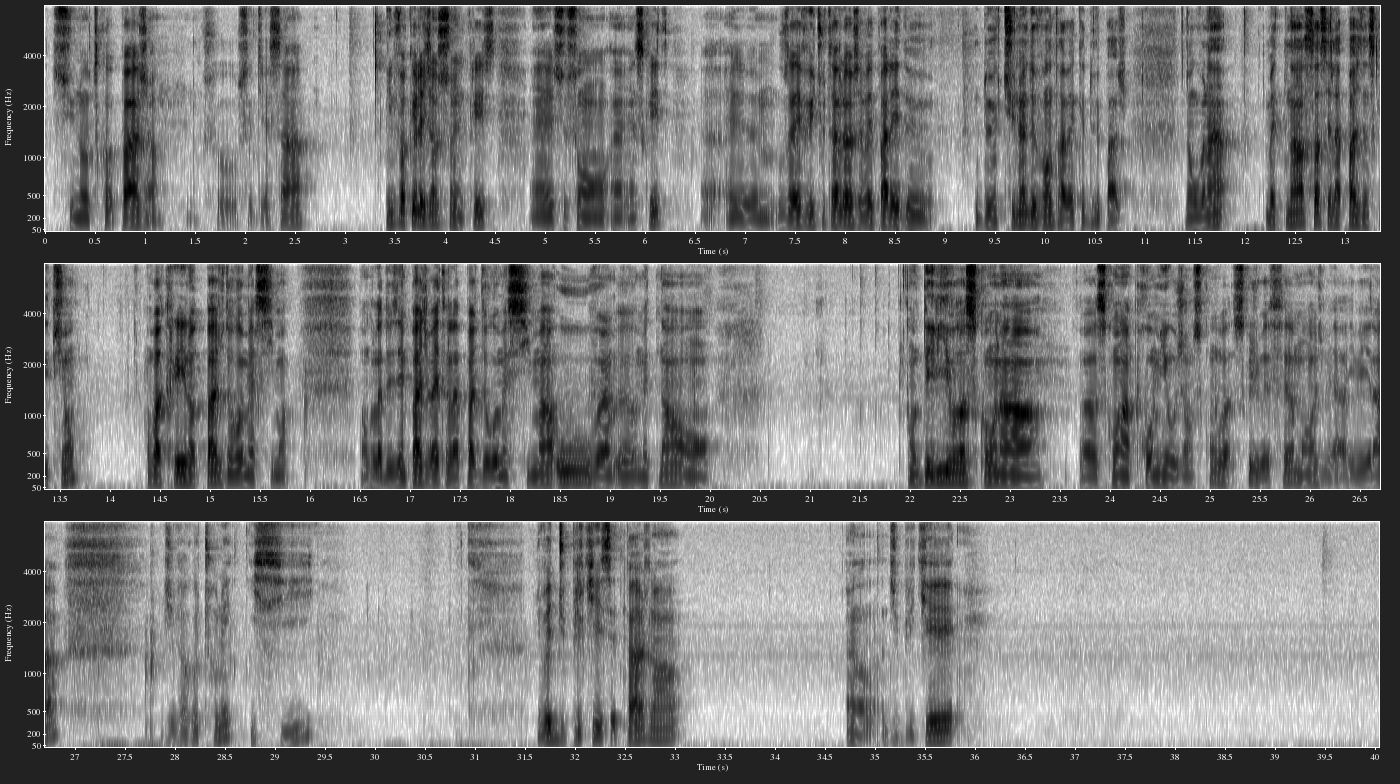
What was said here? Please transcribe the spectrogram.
sur notre page. Il faut se dire ça. Une fois que les gens sont inscrits, euh, se sont euh, inscrits euh, vous avez vu tout à l'heure, j'avais parlé de, tunnel de vente avec deux pages. Donc voilà, maintenant, ça c'est la page d'inscription. On va créer notre page de remerciement. Donc la deuxième page va être la page de remerciement où euh, maintenant on, délivre ce qu'on a, euh, ce qu'on a promis aux gens. Ce, qu'on ce que je vais faire, moi, je vais arriver là. Je vais retourner ici. Je vais dupliquer cette page là. Alors, dupliquer.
